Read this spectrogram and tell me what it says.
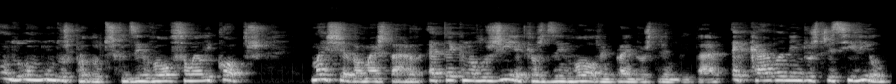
Um, um dos produtos que desenvolve são helicópteros mais cedo ou mais tarde, a tecnologia que eles desenvolvem para a indústria militar acaba na indústria civil.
